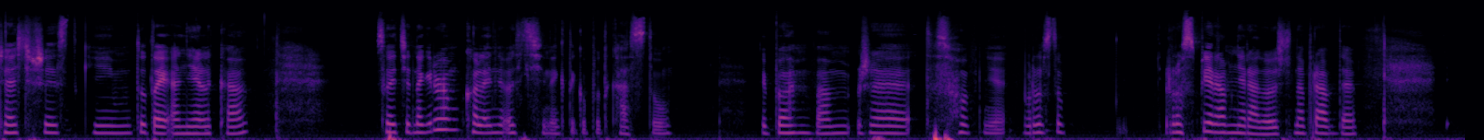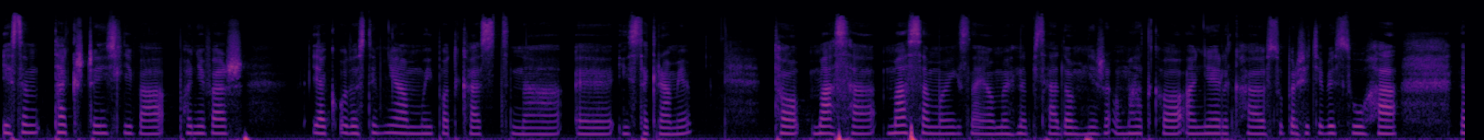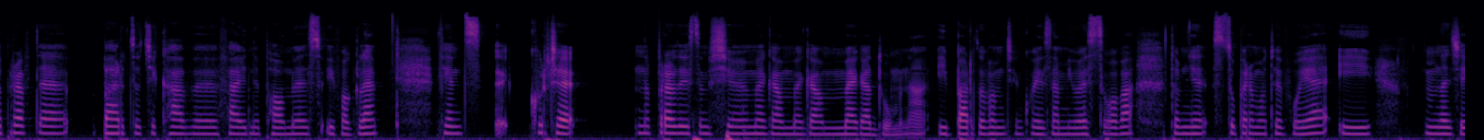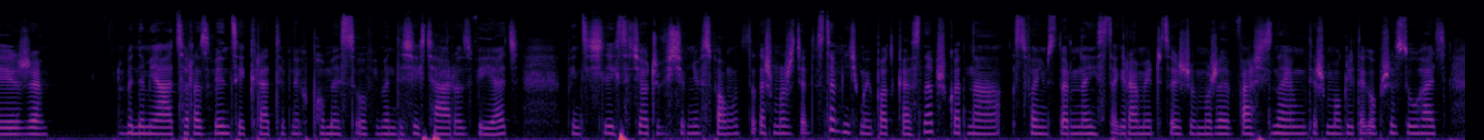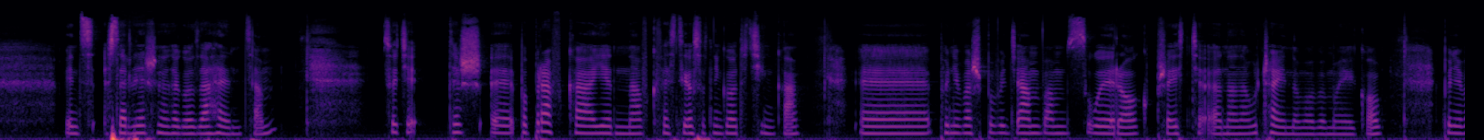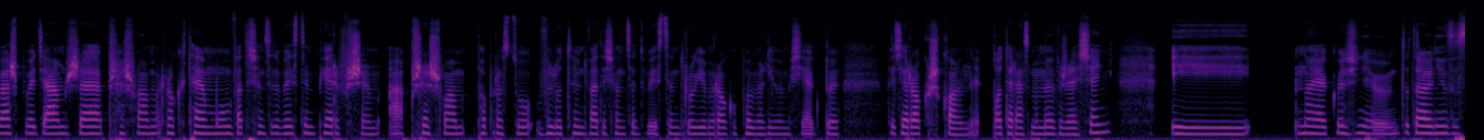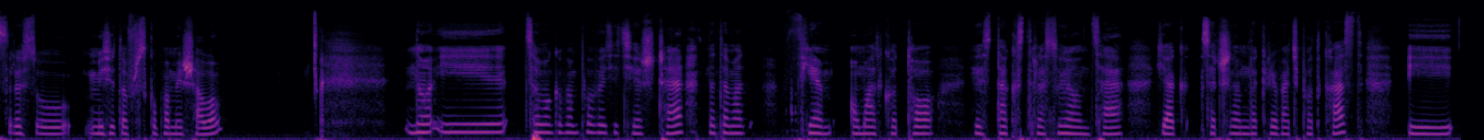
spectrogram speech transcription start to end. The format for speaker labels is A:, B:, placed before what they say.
A: Cześć wszystkim, tutaj Anielka. Słuchajcie, nagrywam kolejny odcinek tego podcastu i powiem Wam, że dosłownie po prostu rozpiera mnie radość, naprawdę. Jestem tak szczęśliwa, ponieważ jak udostępniłam mój podcast na y, Instagramie, to masa, masa moich znajomych napisała do mnie, że o matko, Anielka, super się ciebie słucha, naprawdę bardzo ciekawy, fajny pomysł i w ogóle. Więc y, kurczę, naprawdę jestem siebie mega, mega, mega dumna i bardzo Wam dziękuję za miłe słowa. To mnie super motywuje i mam nadzieję, że będę miała coraz więcej kreatywnych pomysłów i będę się chciała rozwijać. Więc jeśli chcecie oczywiście mnie wspomóc, to też możecie udostępnić mój podcast na przykład na swoim story na Instagramie czy coś, żeby może wasi znajomi też mogli tego przesłuchać. Więc serdecznie do tego zachęcam. Słuchajcie, też y, poprawka jedna w kwestii ostatniego odcinka, ponieważ powiedziałam Wam zły rok przejścia na nauczanie domowe mojego, ponieważ powiedziałam, że przeszłam rok temu w 2021, a przeszłam po prostu w lutym 2022 roku. Pomyliłem się jakby, wiecie, rok szkolny, bo teraz mamy wrzesień i no jakoś, nie wiem, totalnie ze stresu mi się to wszystko pomieszało. No i co mogę Wam powiedzieć jeszcze na temat. Wiem, o matko, to jest tak stresujące, jak zaczynam nagrywać podcast i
